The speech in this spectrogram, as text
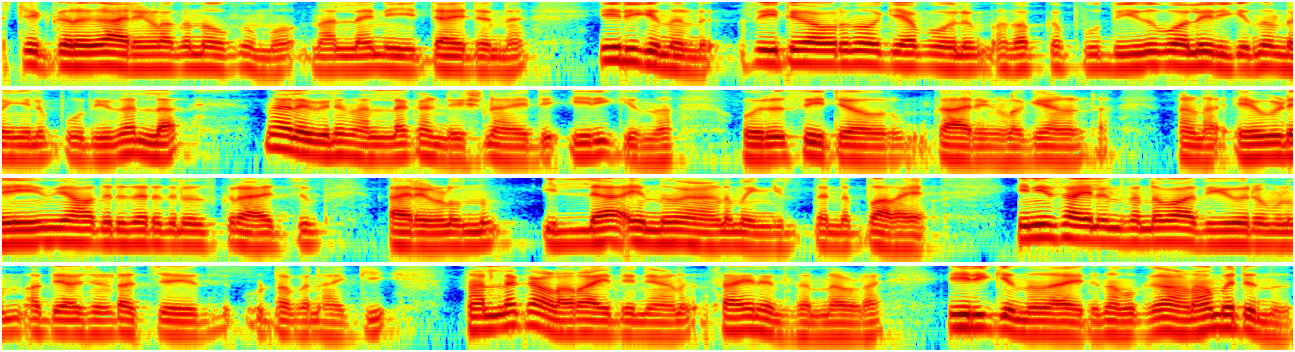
സ്റ്റിക്കർ കാര്യങ്ങളൊക്കെ നോക്കുമ്പോൾ നല്ല നീറ്റായിട്ട് തന്നെ ഇരിക്കുന്നുണ്ട്. സീറ്റ് കവർ നോക്കിയാൽ പോലും അതൊക്കെ പുതിയതുപോലെ ഇരിക്കുന്നുണ്ടെങ്കിലും പുതിയതല്ല. നിലവിൽ നല്ല കണ്ടീഷനായിട്ട് ഇരിക്കുന്ന ഒരു സീറ്റ് കവറും കാര്യങ്ങളൊക്കെയാണ് കേട്ടോ. കണ്ട? എവിടെയും യാതൊരു തരത്തിലുള്ള സ്ക്രാച്ചും കാര്യങ്ങളൊന്നും ഇല്ല എന്ന് വേണമെങ്കിൽ തന്നെ പറയാം. ഇനി സൈലൻസറിന്റെ ഭാഗത്തേക്ക് വരുമ്പോഴും അത്യാവശ്യം ടച്ച് ചെയ്ത് കുട്ടപ്പനാക്കി നല്ല കളറായിട്ട് തന്നെയാണ് സൈലൻസറിന്റെ അവിടെ ഇരിക്കുന്നതായിട്ട് നമുക്ക് കാണാൻ പറ്റുന്നത്.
